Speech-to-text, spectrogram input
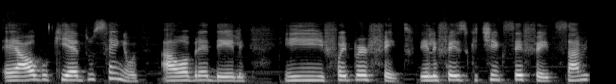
é algo que é do Senhor, a obra é dele. E foi perfeito. Ele fez o que tinha que ser feito, sabe?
